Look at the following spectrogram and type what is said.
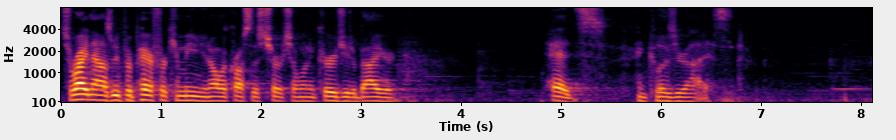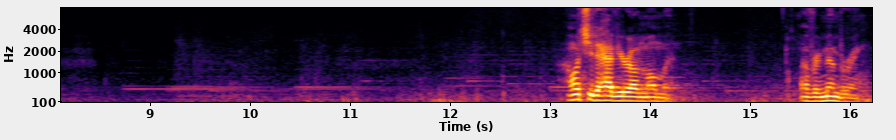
So, right now, as we prepare for communion all across this church, I want to encourage you to bow your heads and close your eyes. I want you to have your own moment of remembering.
